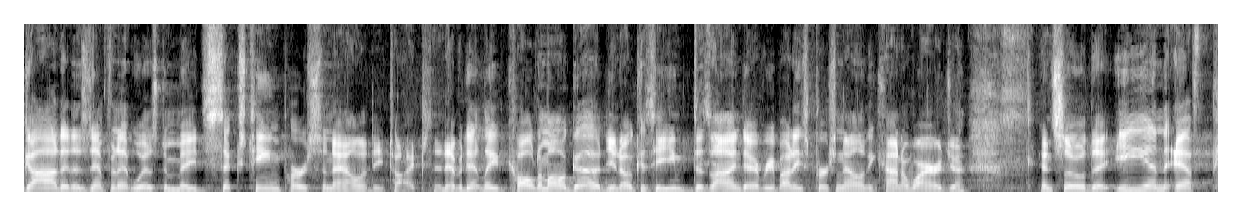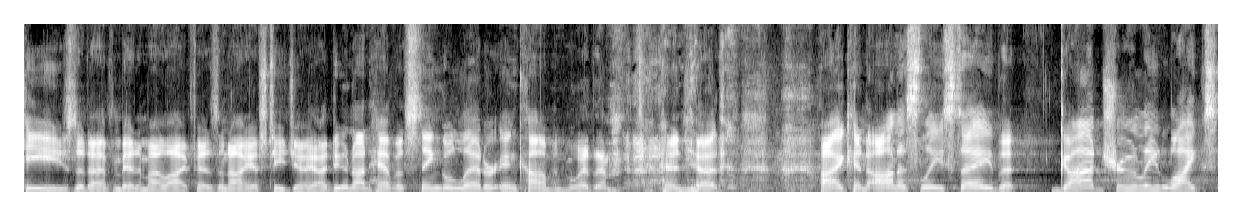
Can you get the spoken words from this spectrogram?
God, in His infinite wisdom, made 16 personality types and evidently called them all good, you know, because He designed everybody's personality, kind of wired you. And so the ENFPs that I've met in my life as an ISTJ, I do not have a single letter in common with them. and yet, I can honestly say that God truly likes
